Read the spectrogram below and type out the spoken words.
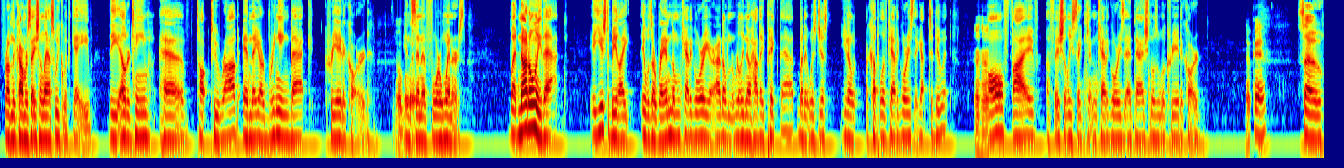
from the conversation last week with Gabe, the elder team have talked to Rob and they are bringing back create a card Oh incentive for winners. But not only that, it used to be like it was a random category, or I don't really know how they picked that, but it was just, you know, a couple of categories that got to do it. Uh-huh. All five officially sanctioned categories at Nationals will create a card. Okay. So,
